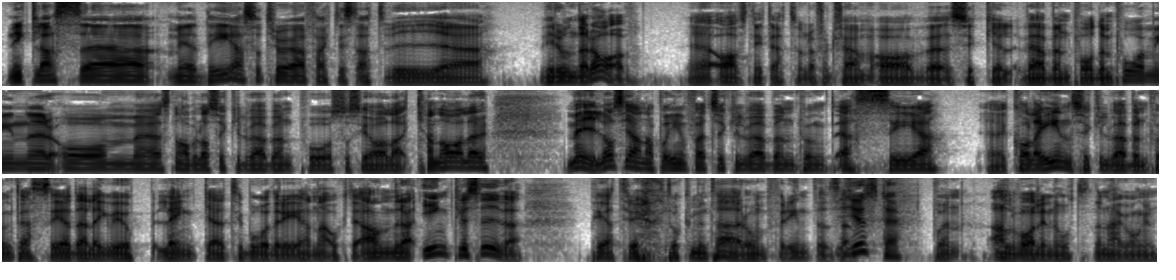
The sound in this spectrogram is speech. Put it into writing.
Niklas, eh, med det så tror jag faktiskt att vi, eh, vi rundar av avsnitt 145 av Cykelwebben-podden. Påminner om snabel cykelwebben på sociala kanaler. Mejla oss gärna på info.cykelwebben.se. Eh, kolla in cykelwebben.se, där lägger vi upp länkar till både det ena och det andra, inklusive P3 Dokumentär om Förintelsen Just det. på en allvarlig not den här gången.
